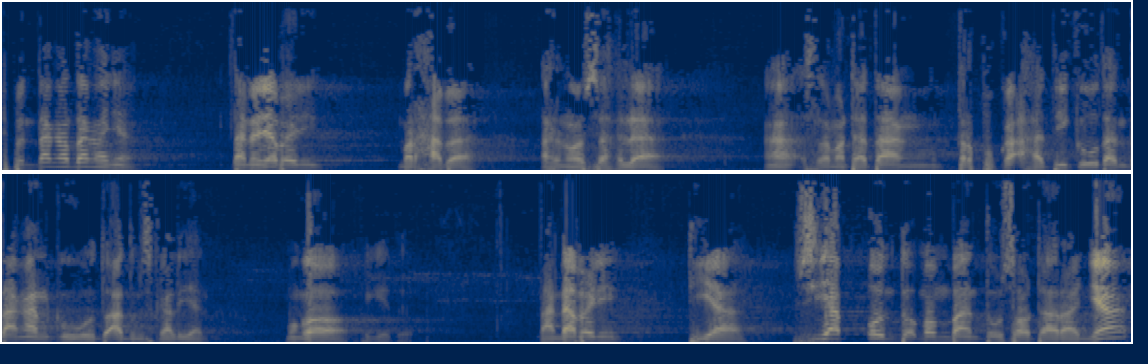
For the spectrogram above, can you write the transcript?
Dibentangkan tangannya. Tandanya apa ini? Marhaba. Ahlan wa sahla. selamat datang. Terbuka hatiku dan tanganku untuk antum sekalian. Monggo begitu. Tanda apa ini? Dia siap untuk membantu saudaranya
